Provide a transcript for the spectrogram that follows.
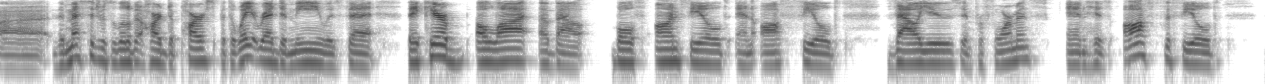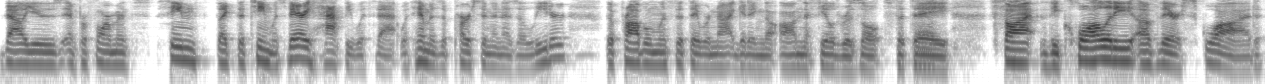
uh, the message was a little bit hard to parse, but the way it read to me was that they care a lot about both on field and off field values and performance. And his off the field values and performance seemed like the team was very happy with that, with him as a person and as a leader. The problem was that they were not getting the on the field results that they thought the quality of their squad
